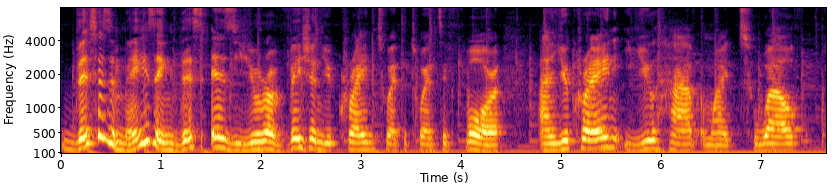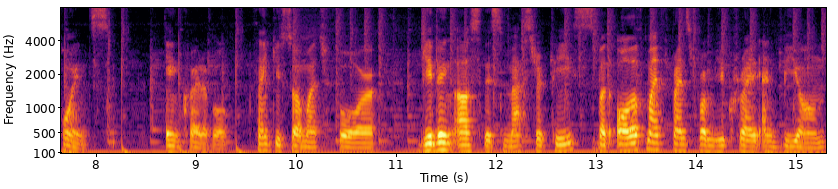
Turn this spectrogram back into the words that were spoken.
this is amazing. This is Eurovision Ukraine 2024. And Ukraine, you have my 12 points. Incredible. Thank you so much for giving us this masterpiece, but all of my friends from Ukraine and beyond,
